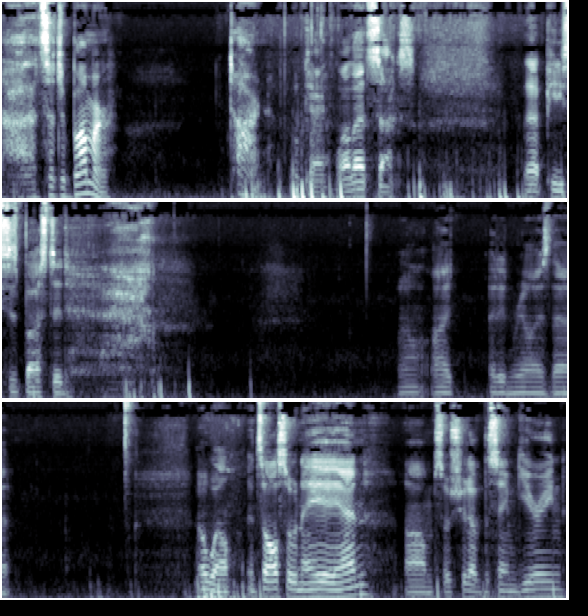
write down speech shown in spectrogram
Ah, that's such a bummer. Darn. Okay, well that sucks. That piece is busted. Well, I I didn't realize that. Oh well, it's also an AAN, um, so should have the same gearing.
